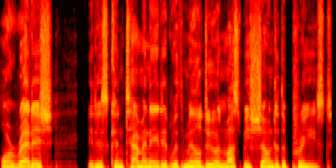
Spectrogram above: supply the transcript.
or reddish, it is contaminated with mildew and must be shown to the priest.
